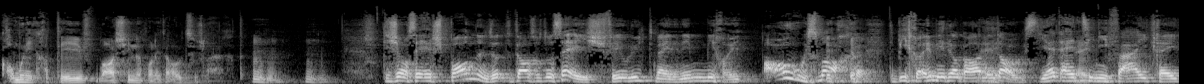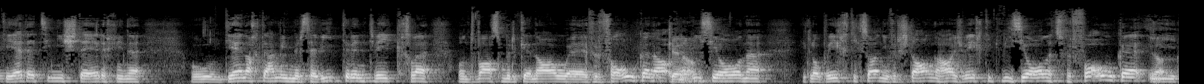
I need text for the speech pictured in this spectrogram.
kommunikativ, wahrscheinlich auch nicht allzu schlecht. Mhm, mh. Das ist auch sehr spannend, das, was du sagst. Viele Leute meinen immer, wir können alles machen. Dabei können wir ja gar nicht alles. Jeder hat seine Fähigkeiten, jeder hat seine Stärken. Und je nachdem, wie wir sie weiterentwickeln und was wir genau äh, verfolgen an genau. Visionen, ich glaube, wichtig, so ich verstanden habe, ist wichtig, Visionen zu verfolgen, ja. in,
